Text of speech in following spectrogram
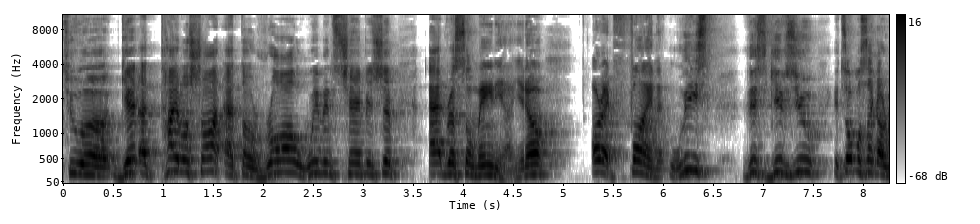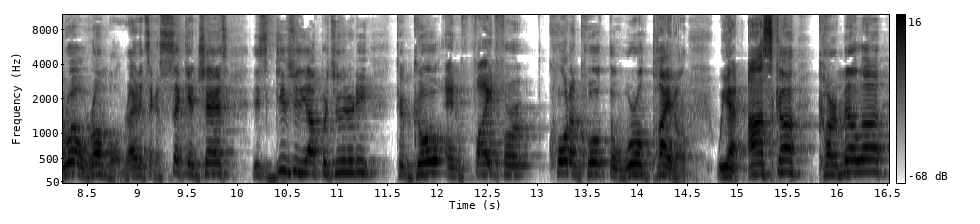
to uh, get a title shot at the Raw Women's Championship at WrestleMania, you know? All right, fine. At least this gives you, it's almost like a Royal Rumble, right? It's like a second chance. This gives you the opportunity to go and fight for quote unquote the world title. We had Asuka, Carmella,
